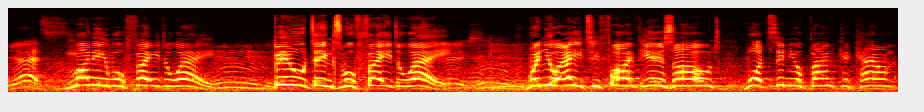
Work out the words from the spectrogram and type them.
Yes. Money will fade away. Hmm. Buildings will fade away. Hmm. When you're 85 years old, what's in your bank account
